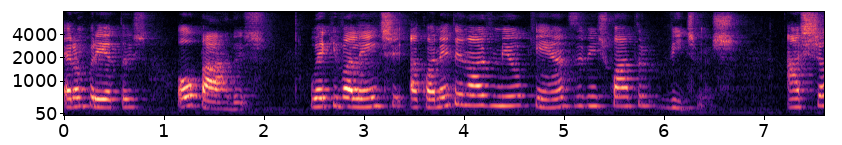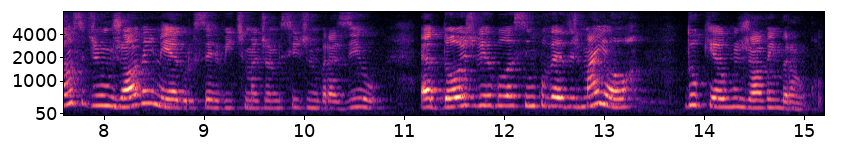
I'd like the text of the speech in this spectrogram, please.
eram pretas ou pardas, o equivalente a 49.524 vítimas. A chance de um jovem negro ser vítima de homicídio no Brasil é 2,5 vezes maior do que um jovem branco.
